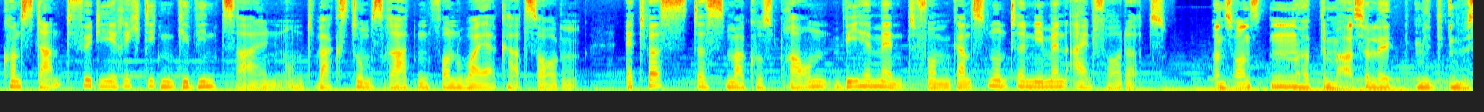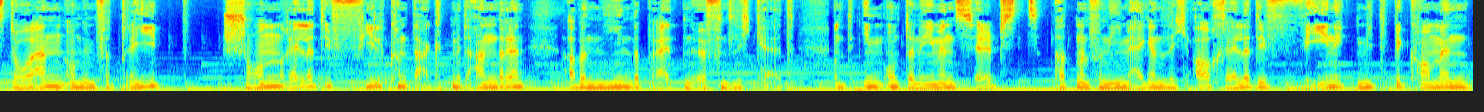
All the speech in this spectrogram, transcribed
konstant für die richtigen Gewinnzahlen und Wachstumsraten von Wirecard sorgen. Etwas, das Markus Braun vehement vom ganzen Unternehmen einfordert. Ansonsten hatte Masalek mit Investoren und im Vertrieb schon relativ viel Kontakt mit anderen, aber nie in der breiten Öffentlichkeit. Und im Unternehmen selbst hat man von ihm eigentlich auch relativ wenig mitbekommen.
